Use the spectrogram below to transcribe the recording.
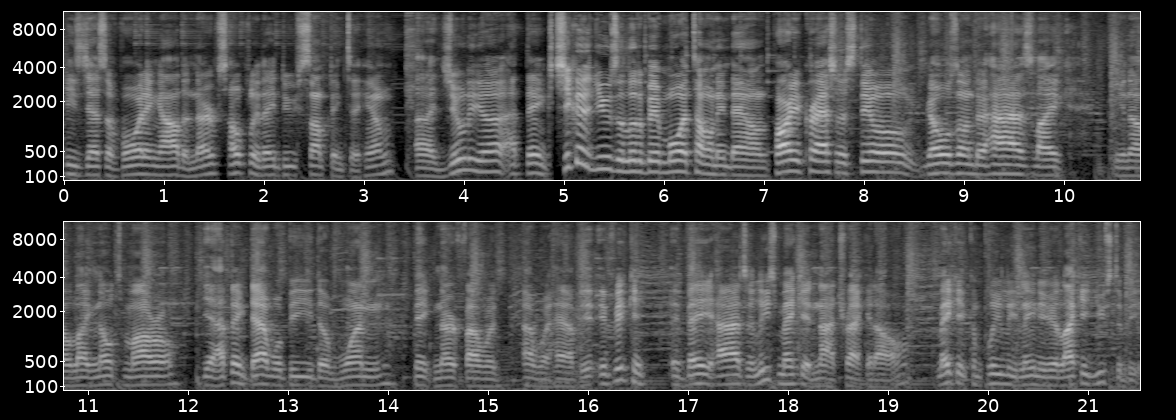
he's just avoiding all the nerfs. Hopefully they do something to him. Uh, Julia, I think she could use a little bit more toning down. Party Crasher still goes under highs like you know, like no tomorrow. Yeah, I think that would be the one big nerf I would I would have. If it can evade highs, at least make it not track at all. Make it completely linear like it used to be.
